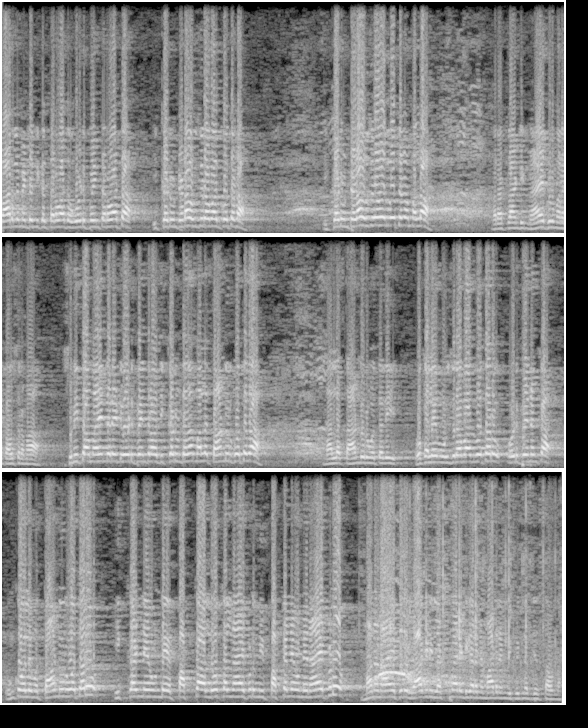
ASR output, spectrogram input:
పార్లమెంట్ ఎన్నికల తర్వాత ఓడిపోయిన తర్వాత ఇక్కడ ఉంటాడా హుజూరాబాద్ పోతాడా? ఇక్కడ ఉంటాడా హుజూరాబాద్ పోతాడా మళ్ళా? మరి అట్లాంటి నాయకుడు మనకు అవసరమా? సునీత మహేందర్ రెడ్డి ఓడిపోయిన తర్వాత ఇక్కడ ఉంటుందా మళ్ళా తాండూరు పోతుందా? మళ్ళా తాండూరు పోతుంది. ఒకలేమో హుజరాబాద్ పోతారు ఓడిపోయినాక ఇంకోలేమో తాండూరు పోతారు. ఇక్కడనే ఉండే పక్కా లోకల్ నాయకుడు మీ పక్కనే ఉండే నాయకుడు మన నాయకుడు రాగిడి లక్ష్మారెడ్డి గారు అనే మాట నేను మీకు విజ్ఞప్తి చేస్తా ఉన్నా.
